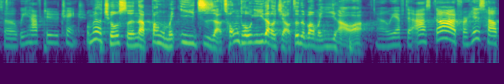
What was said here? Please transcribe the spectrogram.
So we have to change. 我们要求神啊，帮我们医治啊，从头医到脚，真的帮我们医好啊， Uh, we have to ask God for His help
